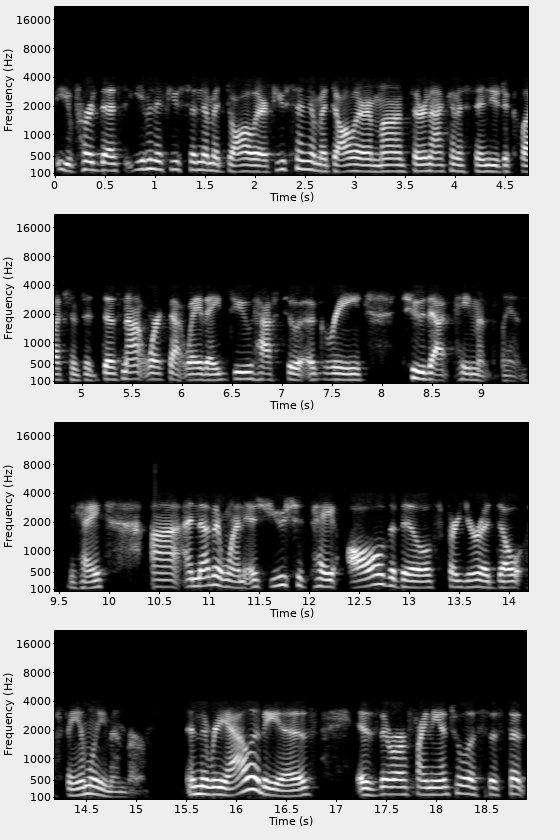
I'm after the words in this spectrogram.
you've heard this. Even if you send them a dollar, if you send them a dollar a month, they're not going to send you to collections. It does not work that way. They do have to agree to that payment plan. Okay. Uh, another one is you should pay all the bills for your adult family member. And the reality is, is there are financial assistance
